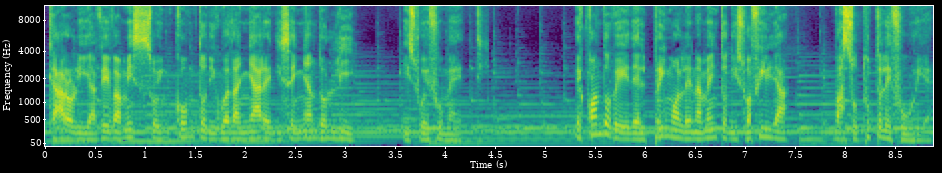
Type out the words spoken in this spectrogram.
Caroli aveva messo in conto di guadagnare disegnando lì i suoi fumetti. E quando vede il primo allenamento di sua figlia, va su tutte le furie.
